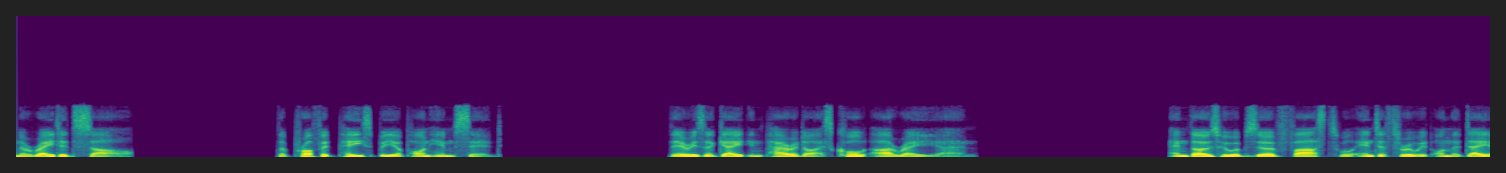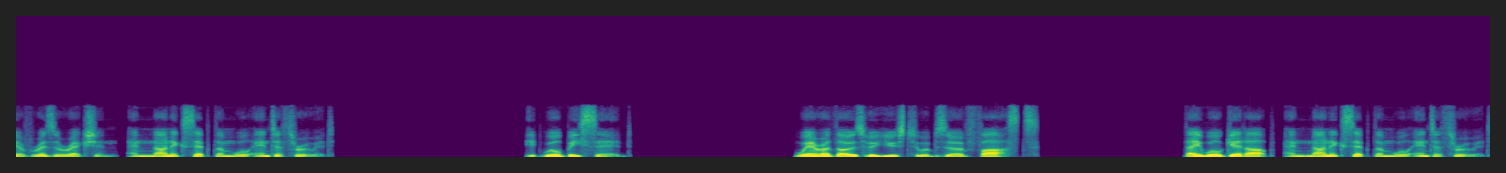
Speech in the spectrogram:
narrated Sahal. The Prophet peace be upon him said, There is a gate in paradise called Ar-Raiyan. And those who observe fasts will enter through it on the day of resurrection, and none except them will enter through it. It will be said, Where are those who used to observe fasts? They will get up, and none except them will enter through it.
